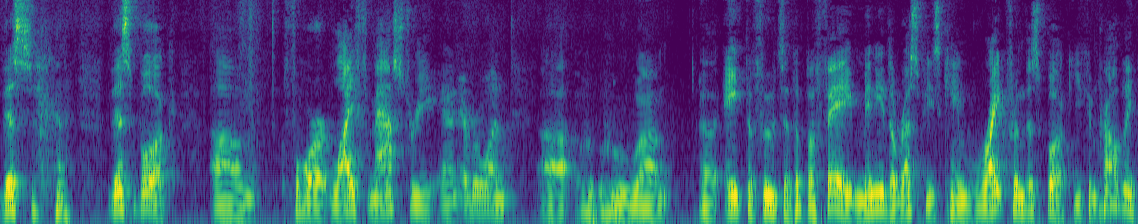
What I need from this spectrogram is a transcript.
this, this book um, for life mastery, and everyone uh, who, who um, uh, ate the foods at the buffet, many of the recipes came right from this book. You can probably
